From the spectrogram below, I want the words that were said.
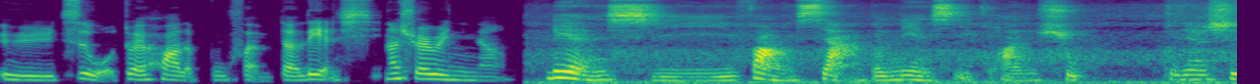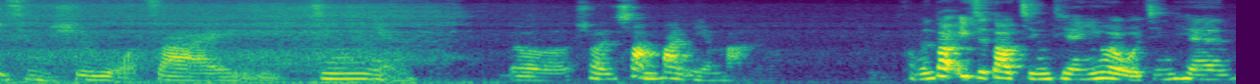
于自我对话的部分的练习。那 Sherry 你呢？练习放下跟练习宽恕这件事情，是我在今年的算上半年吧，可能到一直到今天，因为我今天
